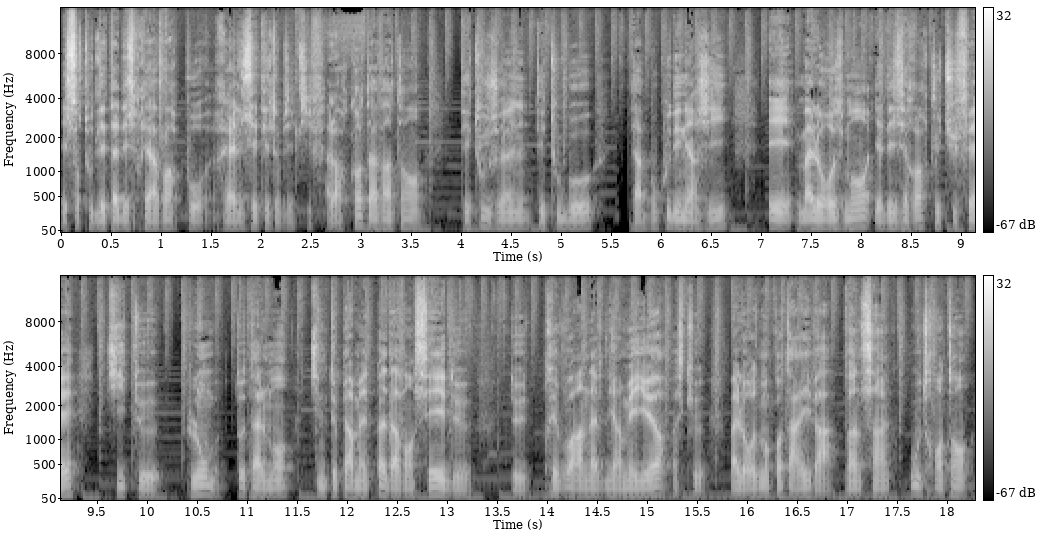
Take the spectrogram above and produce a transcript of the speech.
et surtout de l'état d'esprit à avoir pour réaliser tes objectifs. Alors, quand tu as 20 ans, tu es tout jeune, tu es tout beau, tu as beaucoup d'énergie et malheureusement, il y a des erreurs que tu fais qui te plombent totalement, qui ne te permettent pas d'avancer, de, de prévoir un avenir meilleur parce que malheureusement, quand tu arrives à 25 ou 30 ans,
